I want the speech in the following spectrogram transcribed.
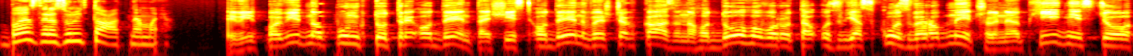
безрезультатними. Відповідно пункту 3.1 та 6.1 вище вказаного договору та у зв'язку з виробничою необхідністю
